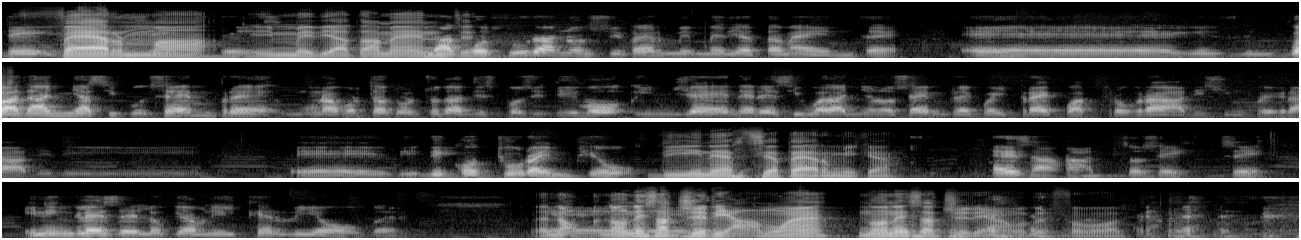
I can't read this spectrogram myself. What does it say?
Sì, ferma sì, sì, immediatamente. La cottura non si ferma immediatamente, eh, guadagna sicu- sempre, una volta tolto dal dispositivo, in genere si guadagnano sempre quei 3-4 gradi, 5 gradi di, eh, di- di cottura in più. Di inerzia termica. Esatto, sì, sì. In inglese lo chiamano il carry over. Eh, no, Eh, non esageriamo, eh? Non esageriamo, per favore.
